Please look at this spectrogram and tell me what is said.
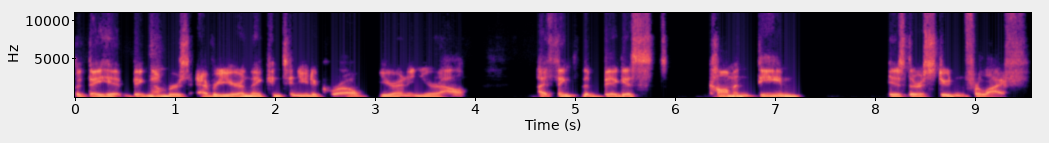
but they hit big numbers every year and they continue to grow year in and year out. I think the biggest common theme is they're a student for life,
